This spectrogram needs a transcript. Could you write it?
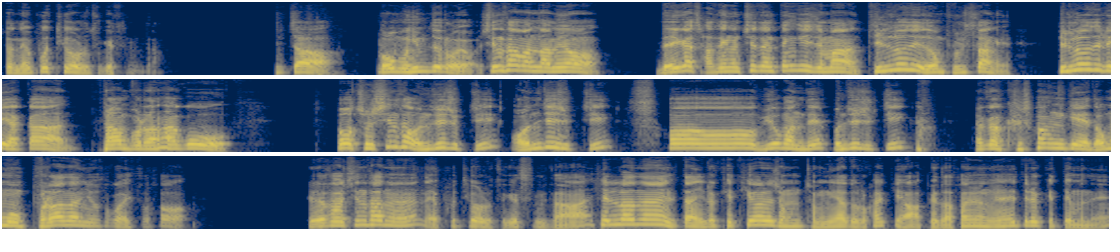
전 F티어로 두겠습니다. 진짜 너무 힘들어요. 신사 만나면 내가 자생은 최대한 땡기지만 딜러들이 너무 불쌍해. 딜러들이 약간 불안불안하고 어, 저 신사 언제 죽지? 언제 죽지? 어, 위험한데? 언제 죽지? 약간 그런 게 너무 불안한 요소가 있어서 그래서 신사는 F티어로 두겠습니다. 힐러는 일단 이렇게 티어를 좀 정리하도록 할게요. 앞에다 설명을 해드렸기 때문에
